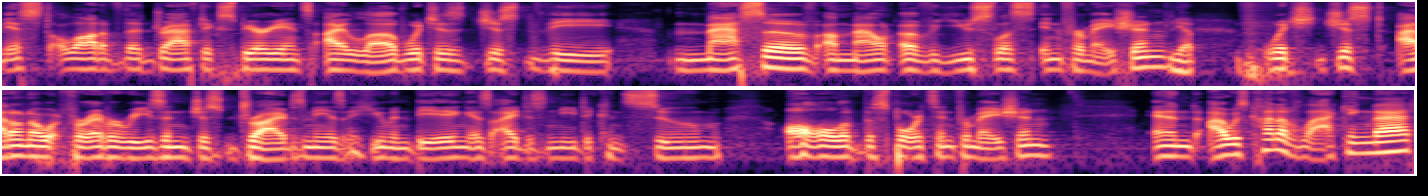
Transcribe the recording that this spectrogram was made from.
missed a lot of the draft experience i love which is just the massive amount of useless information Yep. which just I don't know what for whatever reason just drives me as a human being is I just need to consume all of the sports information, and I was kind of lacking that.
